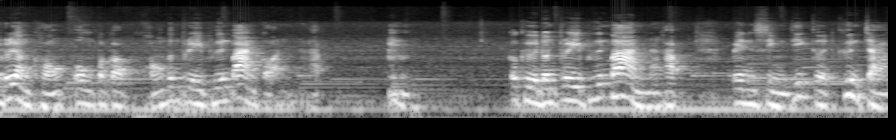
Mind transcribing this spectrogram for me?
เรื่องขององค์ประกอบของดนตรีพื้นบ้านก่อนนะครับ ก็คือดนตรีพื้นบ้านนะครับ เป็นสิ่งที่เกิดขึ้นจาก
